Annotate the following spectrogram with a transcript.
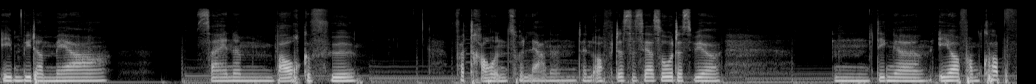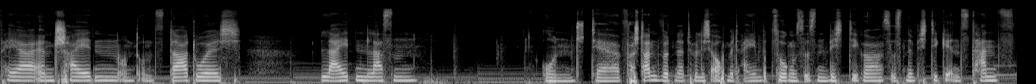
eben wieder mehr seinem Bauchgefühl vertrauen zu lernen. Denn oft ist es ja so, dass wir Dinge eher vom Kopf her entscheiden und uns dadurch leiten lassen. Und der Verstand wird natürlich auch mit einbezogen. Es ist ein wichtiger, es ist eine wichtige Instanz,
